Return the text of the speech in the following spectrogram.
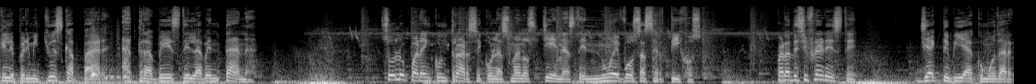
que le permitió escapar a través de la ventana. Solo para encontrarse con las manos llenas de nuevos acertijos. Para descifrar este, Jack debía acomodar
